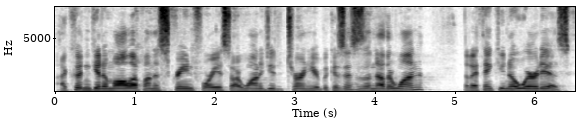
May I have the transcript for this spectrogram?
I couldn't get them all up on the screen for you, so I wanted you to turn here because this is another one that I think you know where it is.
